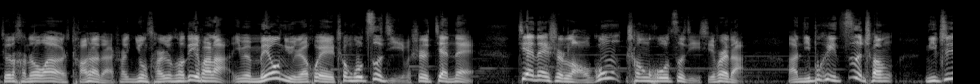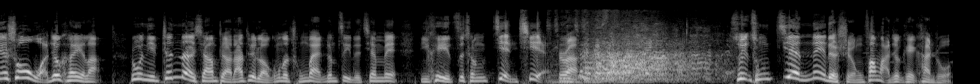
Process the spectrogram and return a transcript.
就是很多网友嘲笑他，说你用词用错地方了，因为没有女人会称呼自己是贱内，贱内是老公称呼自己媳妇儿的，啊，你不可以自称，你直接说我就可以了。如果你真的想表达对老公的崇拜跟自己的谦卑，你可以自称贱妾，是吧？所以从贱内的使用方法就可以看出，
